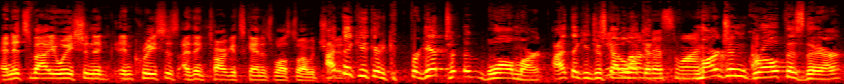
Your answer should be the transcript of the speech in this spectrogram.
and its valuation in- increases, I think Target's can as well. So I would trade I think you can forget t- uh, Walmart. I think you just got to look at this one. margin growth is there,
